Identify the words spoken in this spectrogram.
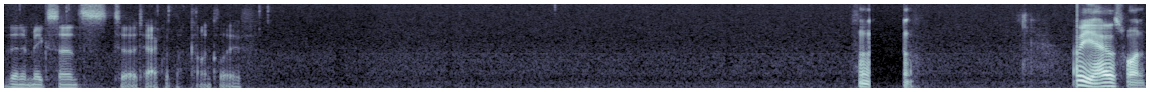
then it makes sense to attack with a Conclave. Oh, he has one.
